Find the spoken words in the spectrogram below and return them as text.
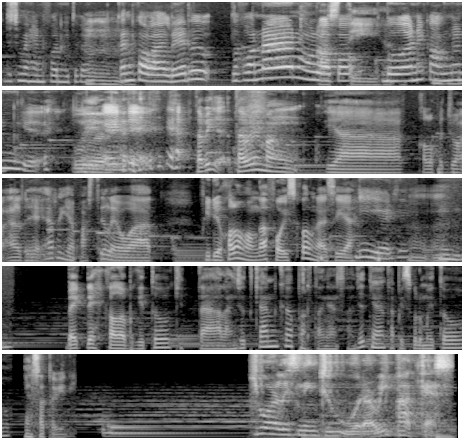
terus main handphone gitu kan Mm-mm. kan kalau LDR tuh teleponan mulu apa bawaannya kangen gitu Wih. Pede. tapi tapi memang ya kalau pejuang LDR ya pasti lewat video call kalau nggak voice call nggak sih ya? iya sih Mm-mm. Mhm. Baik deh kalau begitu kita lanjutkan ke pertanyaan selanjutnya. Tapi sebelum itu yang satu ini. You are listening to What Are We Podcast.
